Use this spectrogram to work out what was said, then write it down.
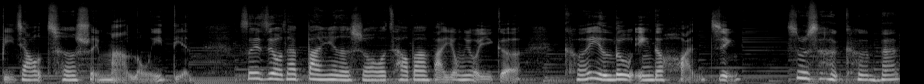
比较车水马龙一点，所以只有在半夜的时候，我才有办法拥有一个可以录音的环境，是不是很困难？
